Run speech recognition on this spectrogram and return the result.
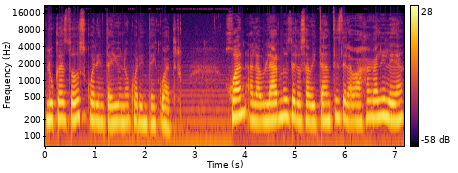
Lucas 2, 41, 44. Juan, al hablarnos de los habitantes de la Baja Galilea,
